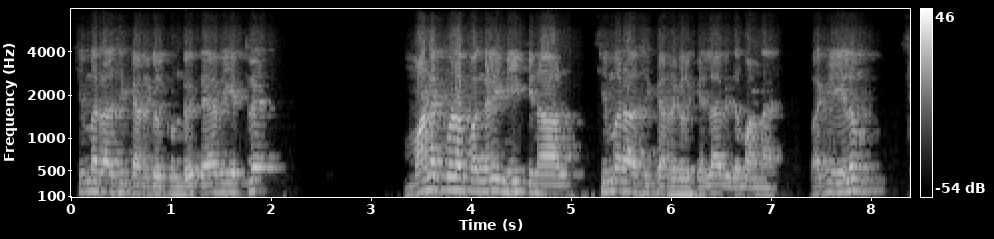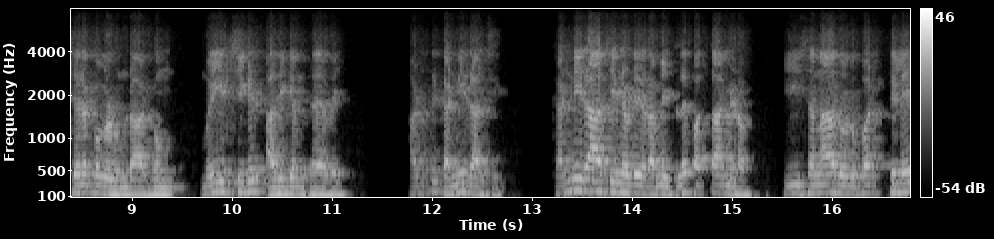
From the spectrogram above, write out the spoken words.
சிம்ம ராசிக்காரர்கள் கொண்டு தேவையற்ற மனக்குழப்பங்களை நீக்கினால் சிம்ம ராசிக்காரர்களுக்கு எல்லா விதமான வகையிலும் சிறப்புகள் உண்டாகும். முயற்சிகள் அதிகம் தேவை. அடுத்து கன்னிராசி. கன்னிராசியினுடைய ஒரு அமைப்புல பத்தாம் இடம். ஈசனார் ஒரு பத்திலே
